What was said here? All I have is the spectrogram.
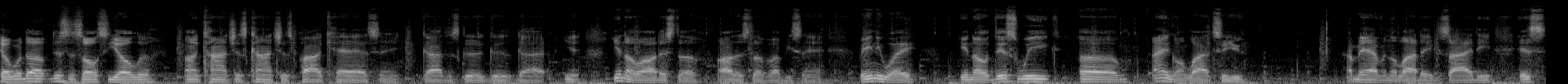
Yo, what up? This is Osceola, Unconscious Conscious Podcast, and God is good, good God. You, you know all this stuff, all this stuff I be saying. But anyway, you know, this week, um, I ain't gonna lie to you. I've been having a lot of anxiety. It's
